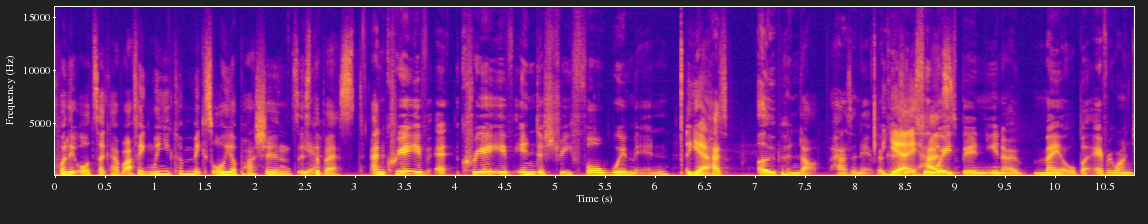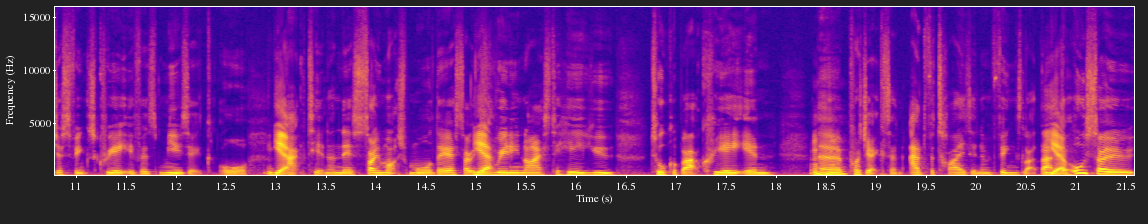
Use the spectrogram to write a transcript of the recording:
put it all together. I think when you can mix all your passions, it's Yeah. the best. And creative eh, creative industry for women Yeah. has opened up, hasn't it? Because Yeah, it it's has. always been, you know, male, but everyone just thinks creative as music or Yeah. acting and there's so much more there. So it's Yeah. really nice to hear you talk about creating uh, projects and advertising and things like that. Mm-hmm. Yeah. But also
